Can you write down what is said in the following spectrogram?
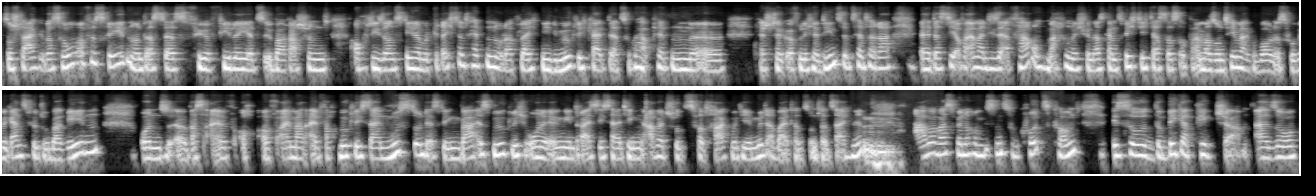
so stark über das Homeoffice reden und dass das für viele jetzt überraschend, auch die sonst nie damit gerechnet hätten oder vielleicht nie die Möglichkeit dazu gehabt hätten, äh, Hashtag öffentlicher Dienst etc., äh, dass sie auf einmal diese Erfahrung machen. Ich finde das ganz wichtig, dass das auf einmal so ein Thema geworden ist, wo wir ganz viel drüber reden und äh, was einfach auch auf einmal einfach möglich sein musste und deswegen war es möglich, ohne irgendwie einen 30-seitigen Arbeitsschutzvertrag mit jedem Mitarbeiter zu unterzeichnen. Mhm. Aber was mir noch ein bisschen zu kurz kommt, ist so the bigger picture. Also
